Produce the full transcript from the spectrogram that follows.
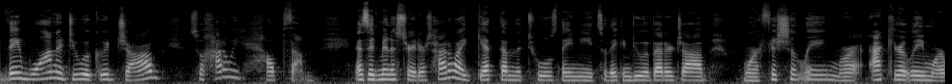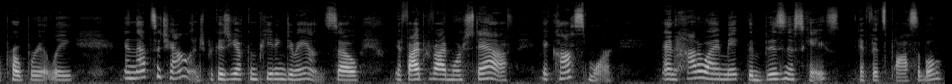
They want to do a good job. So how do we help them as administrators? How do I get them the tools they need so they can do a better job more efficiently, more accurately, more appropriately? And that's a challenge because you have competing demands. So if I provide more staff, it costs more. And how do I make the business case, if it's possible,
